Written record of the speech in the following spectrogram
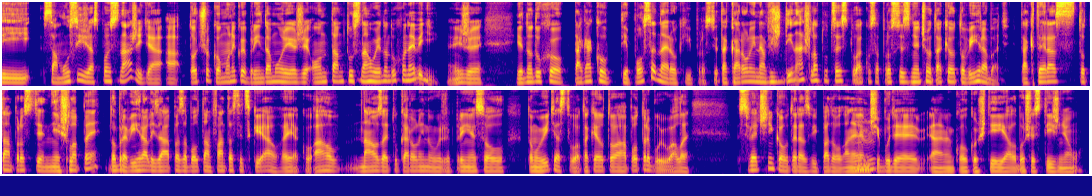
ty sa musíš aspoň snažiť a, a to, čo komunikuje Brindamur je, že on tam tú snahu jednoducho nevidí. Hej, že jednoducho, tak ako tie posledné roky, proste tá Karolina vždy našla tú cestu, ako sa proste z niečoho takéhoto vyhrabať. Tak teraz to tam proste nešlape. Dobre, vyhrali zápas a bol tam fantastický Aho, hej, ako Aho naozaj tú Karolinu, že priniesol k tomu víťazstvu a takéhoto Aho potrebujú, ale Svečníkov teraz vypadol a neviem, mm-hmm. či bude, ja neviem koľko, 4 alebo 6 týždňov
